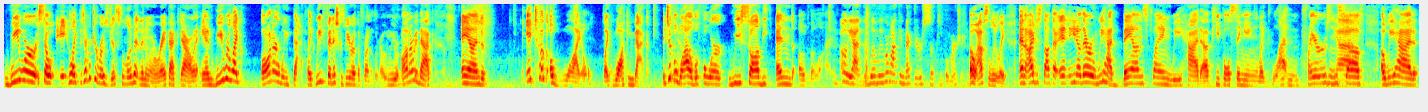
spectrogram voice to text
We were so it, like the temperature rose just a little bit and then it went right back down and we were like on our way back. Like we'd finished cuz we were at the front of the road and we were on our way back and it took a while like walking back. It took a while before we saw the end of the line. Oh yeah, when we were walking back, there were still people marching. Oh, absolutely. And I just thought that, and you know, there were, we had bands playing, we had uh, people singing like Latin prayers and Yeah. stuff. Uh, we had,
